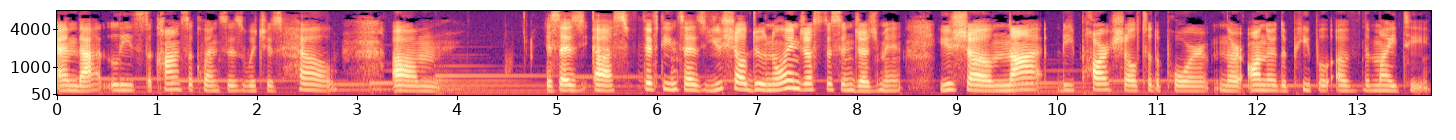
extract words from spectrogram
And that leads to consequences, which is hell. Um it says, uh, 15 says, You shall do no injustice in judgment. You shall not be partial to the poor, nor honor the people of the mighty.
